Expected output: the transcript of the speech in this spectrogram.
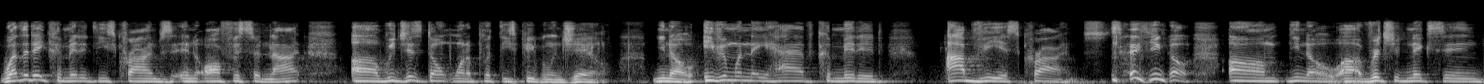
whether they committed these crimes in office or not, uh, we just don't want to put these people in jail. You know, even when they have committed obvious crimes. you know, um, you know, uh, Richard Nixon,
